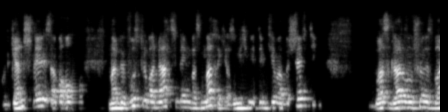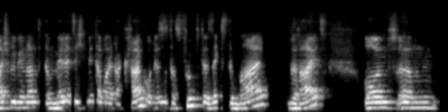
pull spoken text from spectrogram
Und ganz schnell ist aber auch mal bewusst darüber nachzudenken, was mache ich, also mich mit dem Thema beschäftigen. Du hast gerade so ein schönes Beispiel genannt, da meldet sich ein Mitarbeiter krank und es ist das fünfte, sechste Mal bereits. Und ähm,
